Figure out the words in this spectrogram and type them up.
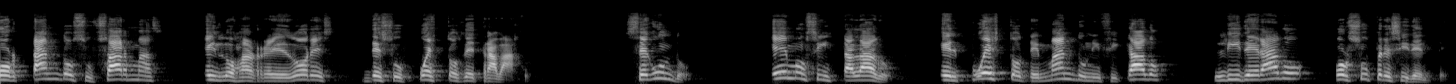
portando sus armas en los alrededores de sus puestos de trabajo. Segundo, hemos instalado el puesto de mando unificado liderado por su presidente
